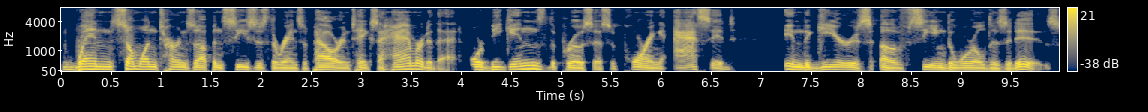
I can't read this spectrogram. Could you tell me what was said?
when someone turns up and seizes the reins of power and takes a hammer to that, or begins the process of pouring acid in the gears of seeing the world as it is,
